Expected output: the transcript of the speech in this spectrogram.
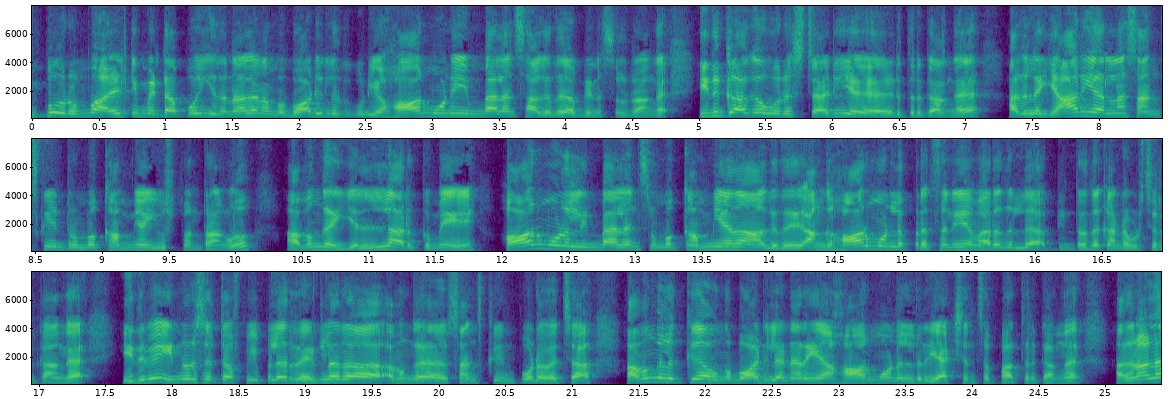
இப்போ ரொம்ப அல்டிமேட்டா போய் இதனால நம்ம பாடியில் இருக்கக்கூடிய ஹார்மோனே இம்பேலன்ஸ் ஆகுது அப்படின்னு சொல்றாங்க. இதுக்காக ஒரு ஸ்டடியை எடுத்திருக்காங்க. அதுல யார் யாரெல்லாம் சன்ஸ்கிரீன் ரொம்ப கம்மியா யூஸ் பண்றாங்களோ அவங்க எல்லாருக்குமே ஹார்மோனல் இம்பேலன்ஸ் ரொம்ப கம்மியாக தான் ஆகுது. அங்கே ஹார்மோனில் பிரச்சனையே வரதில்லை அப்படின்றத கண்டுபிடிச்சிருக்காங்க. இதுவே இன்னொரு செட் ஆஃப் பீப்புளை ரெகுலராக அவங்க சன்ஸ்கிரீன் போட வச்சா அவங்களுக்கு அவங்க பாடியில் நிறையா ஹார்மோனல் ரியாக்ஷன்ஸை பார்த்துருக்காங்க. அதனால்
